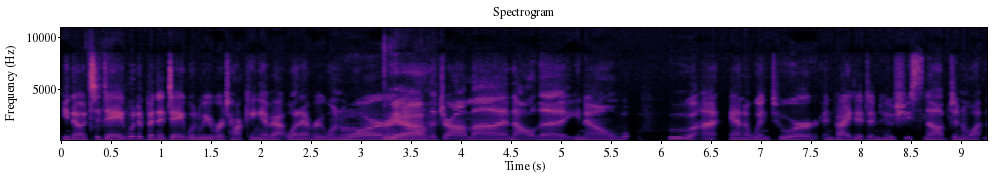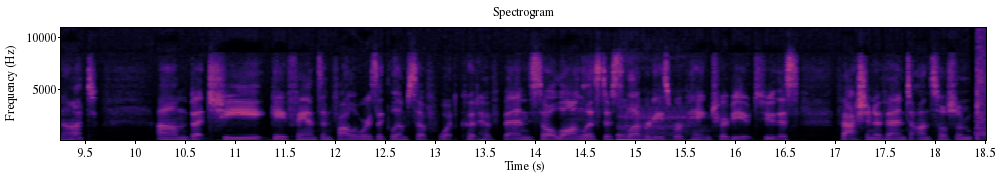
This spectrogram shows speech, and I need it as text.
you know, today would have been a day when we were talking about what everyone wore and Yeah. all the drama and all the, you know, who uh, Anna Wintour invited and who she snubbed and whatnot. Um, but she gave fans and followers a glimpse of what could have been. So a long list of celebrities were paying tribute to this fashion event on social media.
